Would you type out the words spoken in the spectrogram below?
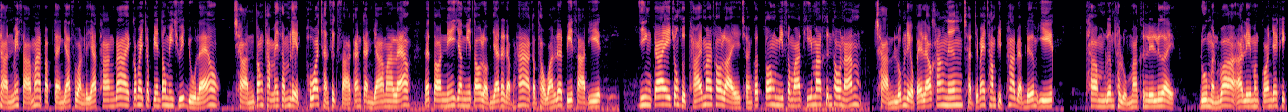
ฉันไม่สามารถปรับแต่งยาสวรระยะทางได้ก็ไม่จำเป็นต้องมีชีวิตอยู่แล้ว ฉันต้องทำให้สำเร็จ เพราะว่าฉันศึกษาการกันยามาแล้ว และตอนนี้ยังมีเตาหลอมยาระดับ 5 กับเถาวัลย์เลือดปีศาจอีก ยิ่งใกล้ช่วงสุดท้ายมากเท่าไหร่ ฉันก็ต้องมีสมาธิมากขึ้นเท่านั้น ฉันล้มเหลวไปแล้วครั้งหนึ่งฉันจะไม่ทำผิดพลาดแบบเดิมอีก ถ้ำเริ่มถล่มมากขึ้นเรื่อยๆ ดูเหมือนว่าอาเลมังกรแยกที่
